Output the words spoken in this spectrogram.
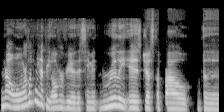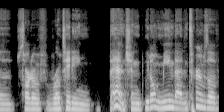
No, when we're looking at the overview of this team, it really is just about the sort of rotating bench and we don't mean that in terms of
